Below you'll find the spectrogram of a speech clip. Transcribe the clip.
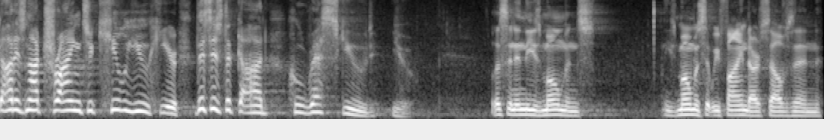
God is not trying to kill you here. This is the God who rescued you. Listen, in these moments, these moments that we find ourselves in,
